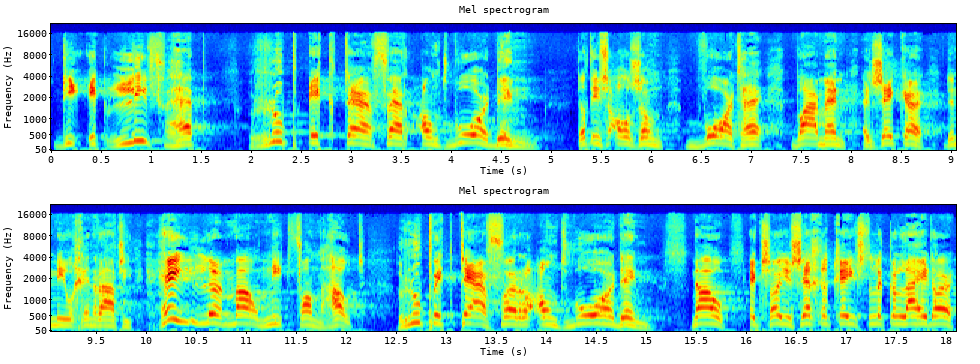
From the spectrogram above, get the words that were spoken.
die ik lief heb, roep ik ter verantwoording. Dat is al zo'n woord hè, waar men, en zeker de nieuwe generatie, helemaal niet van houdt. Roep ik ter verantwoording. Nou, ik zou je zeggen, geestelijke leider,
